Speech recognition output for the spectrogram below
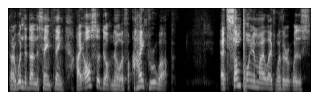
that I wouldn't have done the same thing. I also don't know if I grew up at some point in my life, whether it was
